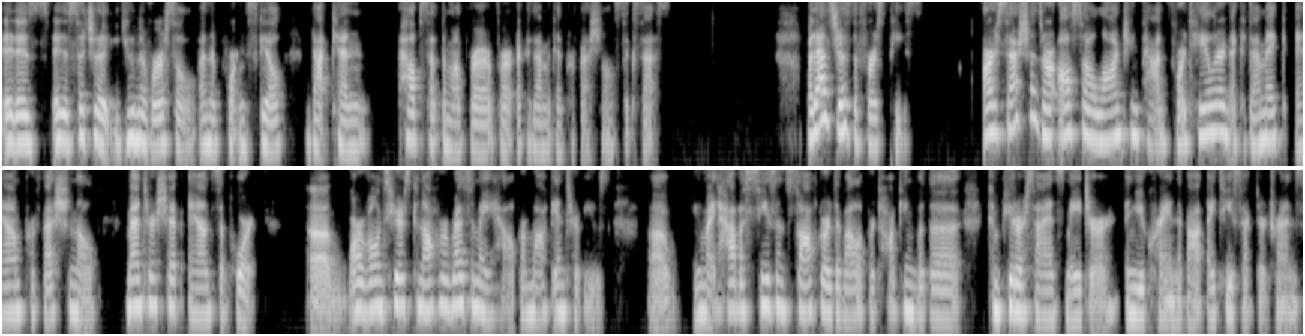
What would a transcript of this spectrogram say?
it is it is such a universal and important skill that can help set them up for, for academic and professional success. But that's just the first piece. Our sessions are also a launching pad for tailored academic and professional mentorship and support. Uh, our volunteers can offer resume help or mock interviews. Uh, you might have a seasoned software developer talking with a computer science major in Ukraine about IT sector trends.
